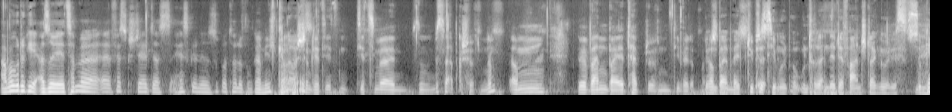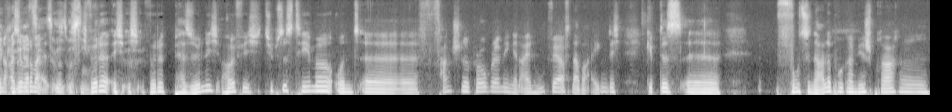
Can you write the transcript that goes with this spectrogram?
Aber gut, okay, also jetzt haben wir äh, festgestellt, dass Haskell eine super tolle Programmiersprache Genau, ist. stimmt. Jetzt, jetzt, jetzt sind wir so ein bisschen abgeschöpft, ne? Ähm, wir waren bei Type-Driven Development. Wir waren bei, bei Und, Typsystem und beim unteren Ende der Fahnenstange und jetzt so Genau, also warte mal, ich, ich würde, ich, ich würde persönlich häufig Typsysteme und äh, Functional Programming in einen Hut werfen, aber eigentlich gibt es äh, funktionale Programmiersprachen,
